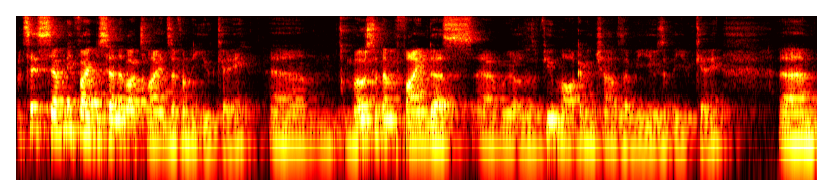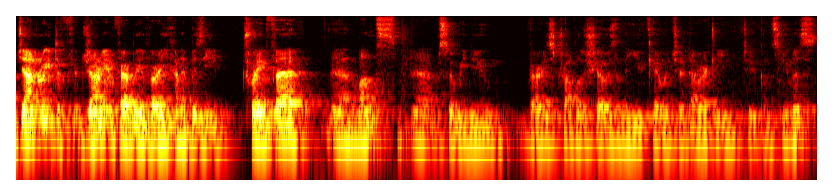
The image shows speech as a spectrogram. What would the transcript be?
I'd say 75% of our clients are from the UK. Um, most of them find us, uh, well, there's a few marketing channels that we use in the UK. Um, January to January and February are very kind of busy trade fair uh, months, um, so we do various travel shows in the UK which are directly to consumers.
